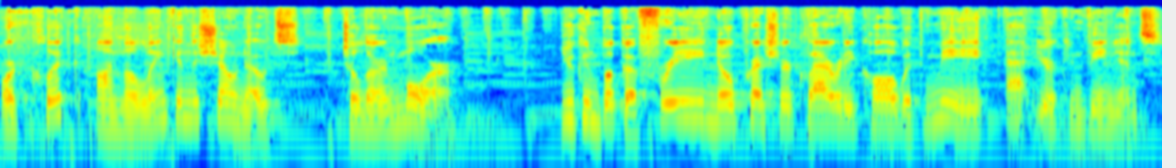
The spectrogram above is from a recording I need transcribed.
or click on the link in the show notes to learn more. You can book a free, no pressure clarity call with me at your convenience,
